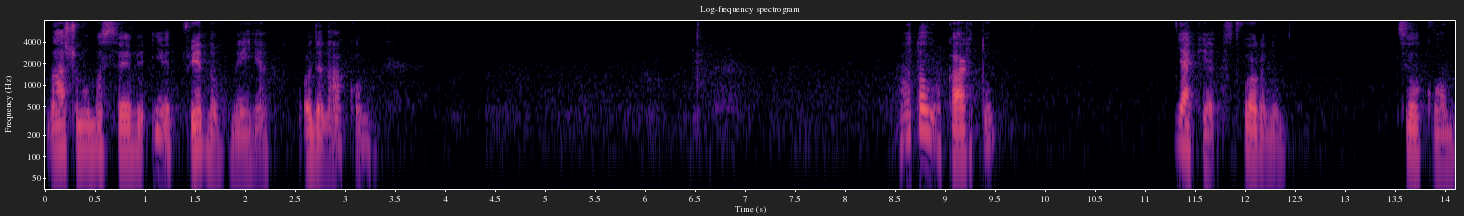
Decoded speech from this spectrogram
нашому масиві, і відповідно вони є одинаковими. Готову карту, як є створено цілком,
